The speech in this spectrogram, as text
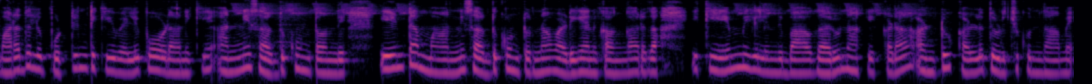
మరదలు పుట్టింటికి వెళ్ళిపోవడానికి అన్నీ సర్దుకుంటోంది. ఏంటమ్మా అన్నీ సర్దుకుంటున్నావు? అడిగాను కంగారుగా. ఇక ఏం మిగిలింది బావగారు? నాకు ఇక్కడ అంటూ కళ్ళు తుడుచుకుందామే.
